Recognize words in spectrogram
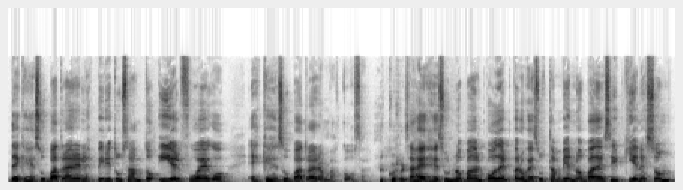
de que Jesús va a traer el Espíritu Santo y el fuego, es que Jesús va a traer ambas cosas. Es O correcto. sea, Je- Jesús nos va a dar poder, pero Jesús también nos va a decir quiénes son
